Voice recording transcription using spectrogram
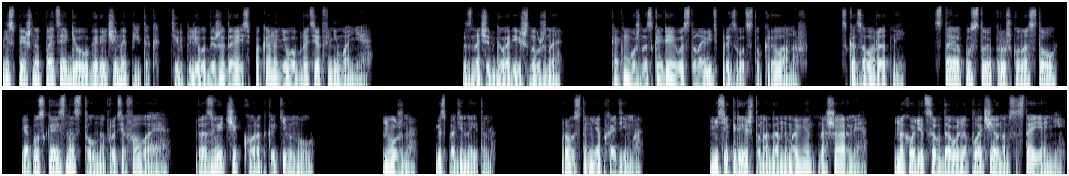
неспешно потягивал горячий напиток, терпеливо дожидаясь, пока на него обратят внимание. «Значит, говоришь, нужно как можно скорее восстановить производство крыланов», сказал Ратный, ставя пустую кружку на стол и опускаясь на стол напротив Алая. Разведчик коротко кивнул. «Нужно, господин Эйтон. Просто необходимо. Не секрет, что на данный момент наша армия находится в довольно плачевном состоянии.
